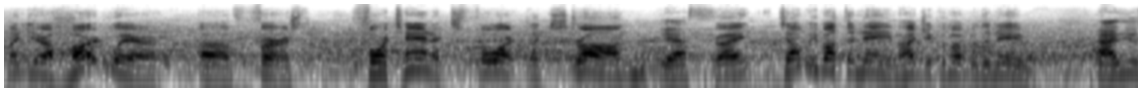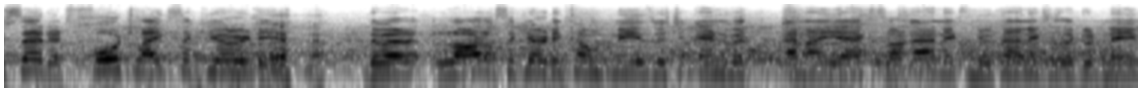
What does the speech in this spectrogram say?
but you're hardware uh, first. Fortanix, Fort, like strong. Yes. Right? Tell me about the name. How'd you come up with the name? As you said, it's fort-like security. there were a lot of security companies which end with NIX or Annex. Nutanix is a good name.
